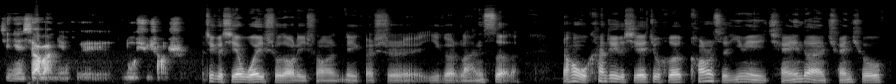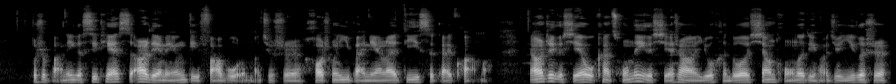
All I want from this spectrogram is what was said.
今年下半年会陆续上市。这个鞋我也收到了一双，那个是一个蓝色的。然后我看这个鞋就和 Converse，因为前一段全球。不是把那个 CTS 二点零给发布了嘛？就是号称一百年来第一次改款嘛。然后这个鞋我看从那个鞋上有很多相同的地方，就一个是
